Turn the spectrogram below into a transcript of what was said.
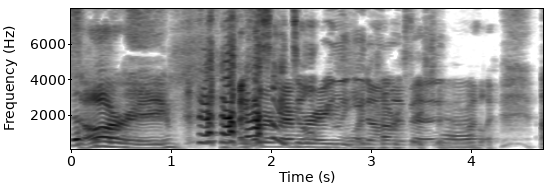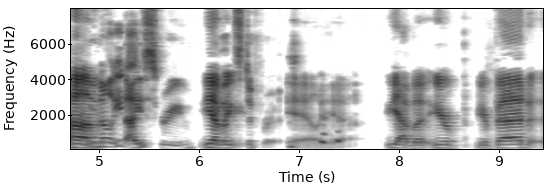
Sorry. I guess I don't really eat on my conversation in bed. my life. Um, you know, eat ice cream. yeah, but- it's different. yeah, yeah, yeah. But your your bed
